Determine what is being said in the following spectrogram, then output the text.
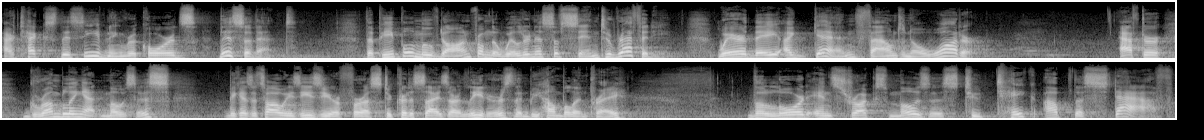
Our text this evening records this event. The people moved on from the wilderness of sin to Rephidim, where they again found no water. After grumbling at Moses, because it's always easier for us to criticize our leaders than be humble and pray, the Lord instructs Moses to take up the staff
